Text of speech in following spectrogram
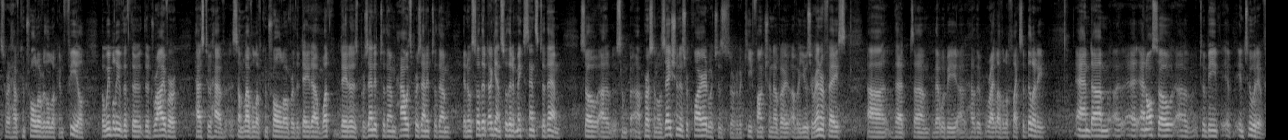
sort of have control over the look and feel. But we believe that the, the driver has to have some level of control over the data, what data is presented to them, how it's presented to them, you know, so that, again, so that it makes sense to them. So uh, some uh, personalization is required, which is sort of a key function of a, of a user interface uh, that, um, that would be, uh, have the right level of flexibility. And, um, uh, and also uh, to be intuitive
